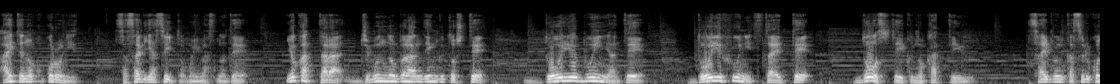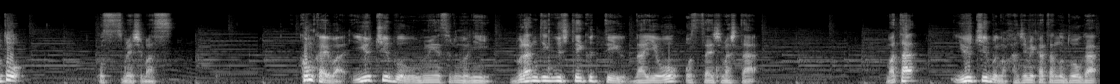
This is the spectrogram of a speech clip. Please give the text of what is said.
相手の心に刺さりやすいと思いますので、よかったら自分のブランディングとしてどういう分野でどういう風に伝えてどうしていくのかっていう細分化することをお勧めします。今回は YouTube を運営するのにブランディングしていくっていう内容をお伝えしました。また YouTube の始め方の動画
